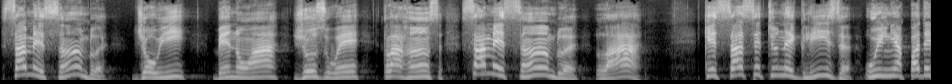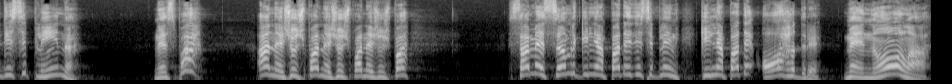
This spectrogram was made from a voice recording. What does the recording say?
Ça me semble, Joey, Benoît, Josué, Clarence, ça me semble là que ça c'est une église où il n'y a pas de discipline. N'est-ce pas? Ah, ne juge pas, ne juge pas, ne juge pas. Ça me semble qu'il n'y a pas de discipline, qu'il n'y a pas d'ordre. Mais non là.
